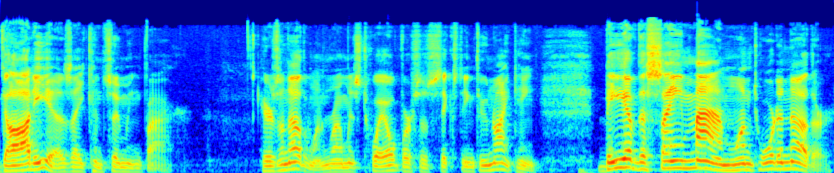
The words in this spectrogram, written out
God is a consuming fire. Here's another one Romans 12, verses 16 through 19. Be of the same mind one toward another.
